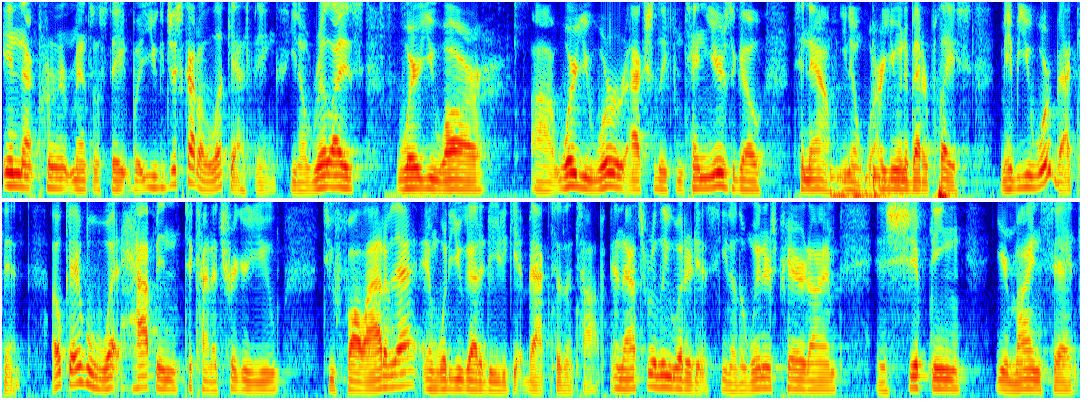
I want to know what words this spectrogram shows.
in that current mental state. But you just got to look at things, you know, realize where you are uh, where you were actually from 10 years ago to now. You know, are you in a better place? Maybe you were back then. Okay, well, what happened to kind of trigger you to fall out of that? And what do you got to do to get back to the top? And that's really what it is. You know, the winner's paradigm is shifting your mindset,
